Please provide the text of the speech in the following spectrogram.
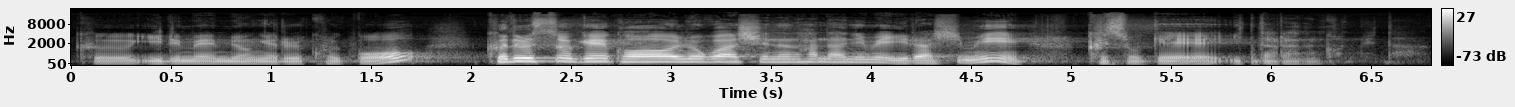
그 이름의 명예를 걸고 그들 속에 거하려고 하시는 하나님의 일하심이 그 속에 있다라는 겁니다.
